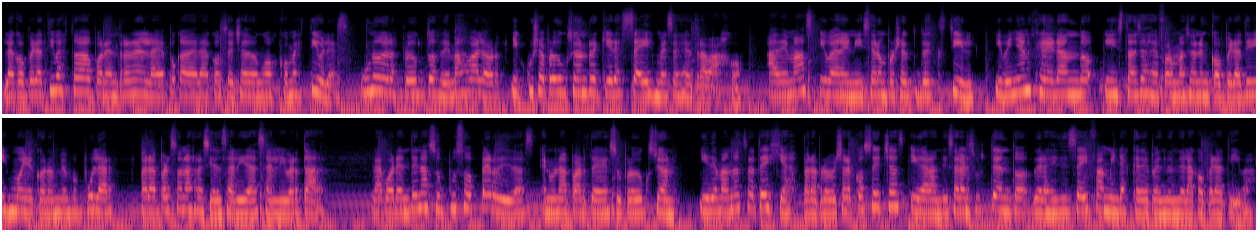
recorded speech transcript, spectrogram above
la cooperativa estaba por entrar en la época de la cosecha de hongos comestibles, uno de los productos de más valor y cuya producción requiere seis meses de trabajo. Además, iban a iniciar un proyecto textil y venían generando instancias de formación en cooperativismo y economía popular para personas recién salidas en libertad. La cuarentena supuso pérdidas en una parte de su producción y demandó estrategias para aprovechar cosechas y garantizar el sustento de las 16 familias que dependen de la cooperativa.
